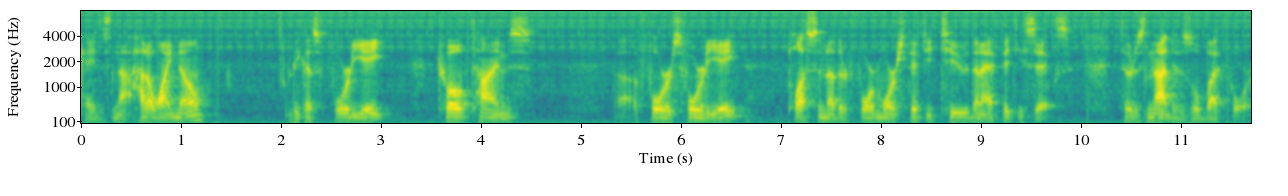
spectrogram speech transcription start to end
Okay, it's not. How do I know? Because 48, 12 times uh, 4 is 48, plus another 4 more is 52, then I have 56. So it is not divisible by 4.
